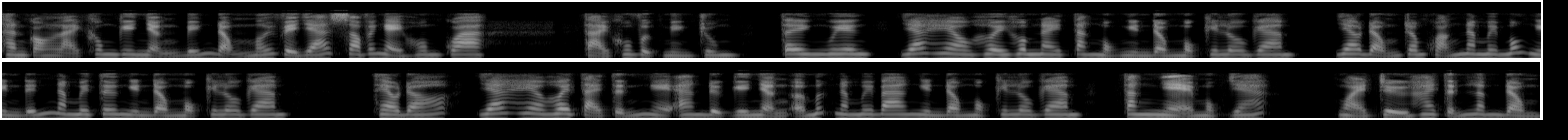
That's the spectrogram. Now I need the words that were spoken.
thành còn lại không ghi nhận biến động mới về giá so với ngày hôm qua. Tại khu vực miền Trung, Tây Nguyên, giá heo hơi hôm nay tăng 1.000 đồng 1 kg, giao động trong khoảng 51.000 đến 54.000 đồng 1 kg. Theo đó, giá heo hơi tại tỉnh Nghệ An được ghi nhận ở mức 53.000 đồng 1 kg, tăng nhẹ một giá. Ngoại trừ hai tỉnh Lâm Đồng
